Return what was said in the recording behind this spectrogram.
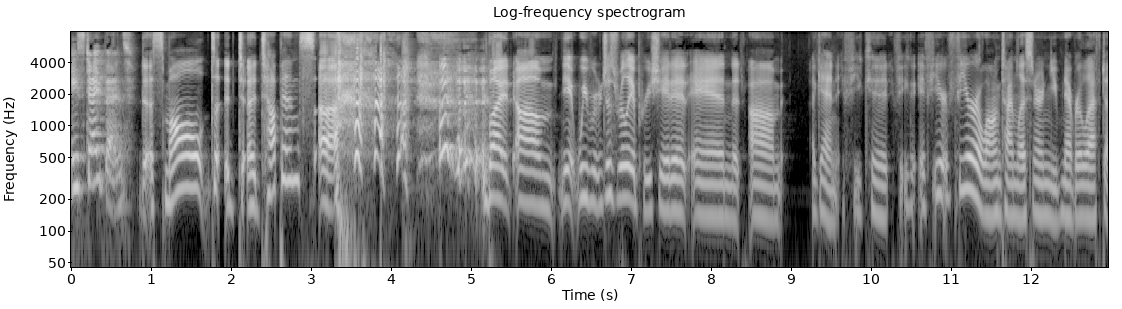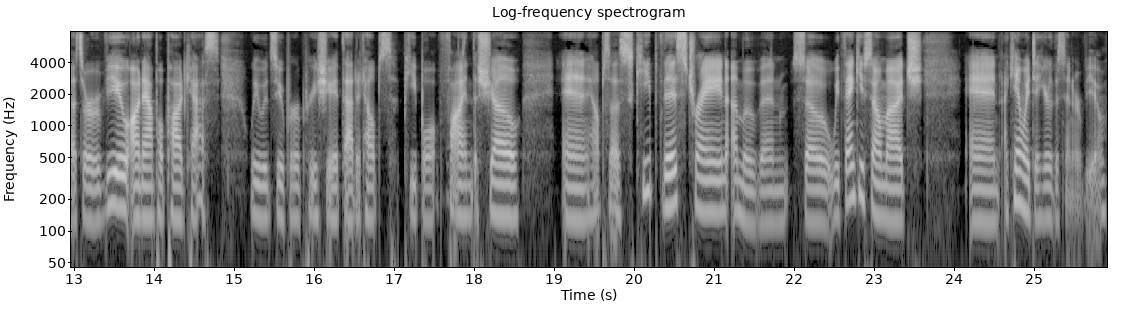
a stipend a small t- t- uh, tuppence. Uh, but um, yeah, we just really appreciate it. And um, again, if you could, if you if you're if you're a long time listener and you've never left us a review on Apple Podcasts, we would super appreciate that. It helps people find the show and helps us keep this train a moving. So we thank you so much, and I can't wait to hear this interview.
